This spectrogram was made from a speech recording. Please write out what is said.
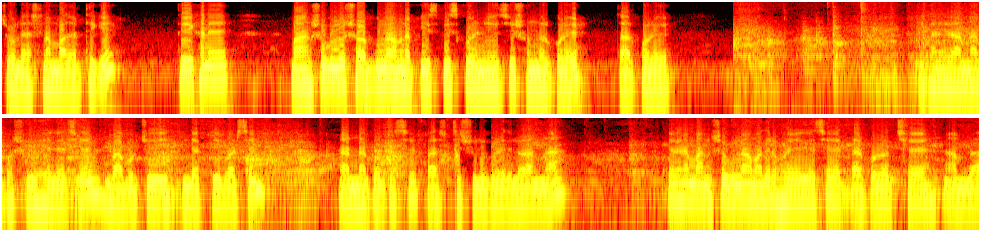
চলে আসলাম বাজার থেকে। তো এখানে মাংসগুলো সবগুলো আমরা পিস পিস করে নিয়েছি সুন্দর করে। তারপরে এখানে রান্না করা শুরু হয়ে গেছে। বাবুর্চি দেখতেই পারছেন, রান্না করতেছে। ফার্স্টে শুরু করে দিল রান্না। এখানে মাংসগুলো আমাদের হয়ে গেছে। তারপর হচ্ছে আমরা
